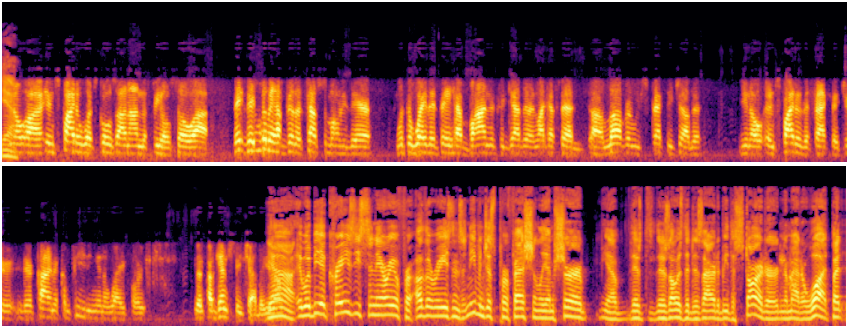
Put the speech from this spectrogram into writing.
Yeah. You know, uh, in spite of what goes on on the field. So uh, they they really have been a testimony there with the way that they have bonded together and, like I said, uh, love and respect each other. You know, in spite of the fact that you're they're kind of competing in a way for against each other. yeah, know? it would be a crazy scenario for other reasons, and even just professionally. I'm sure you know there's there's always the desire to be the starter, no matter what. But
